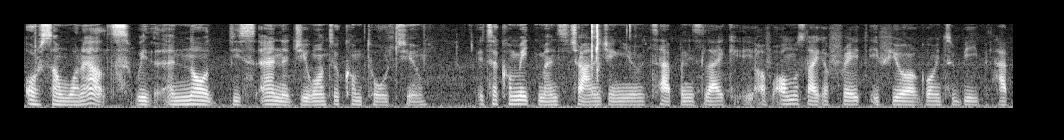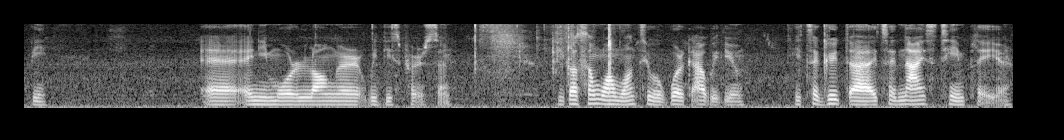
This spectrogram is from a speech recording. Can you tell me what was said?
or someone else with and not this energy want to come towards you. It's a commitment it's challenging you. It's happening it's like almost like afraid if you are going to be happy uh, any more longer with this person. Because someone wants to work out with you. It's a good uh, it's a nice team player.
